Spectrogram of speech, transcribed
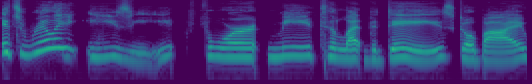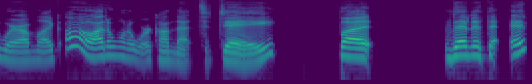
it's mm. really easy for me to let the days go by where I'm like, oh, I don't want to work on that today. But then at the end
